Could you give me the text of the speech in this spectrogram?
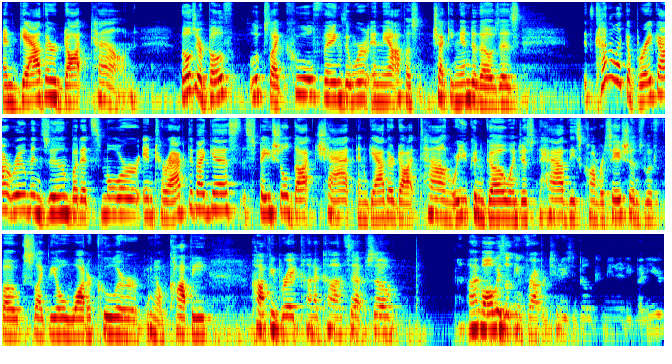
and gather.town. Those are both looks like cool things, and we're in the office checking into those as it's kind of like a breakout room in Zoom, but it's more interactive, I guess. Spatial.chat and gather.town, where you can go and just have these conversations with folks, like the old water cooler, you know, coffee, coffee break kind of concept. So I'm always looking for opportunities to build community, but you're,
